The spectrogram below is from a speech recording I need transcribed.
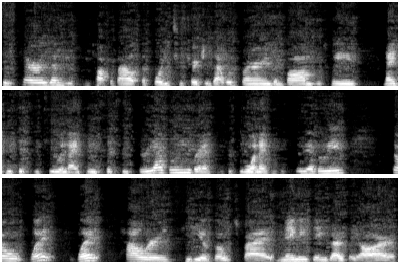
this is terrorism. You, you talk about the 42 churches that were burned and bombed between 1962 and 1963, I believe, or 1961, 1963, I believe. So what what powers can be evoked by naming things as they are?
